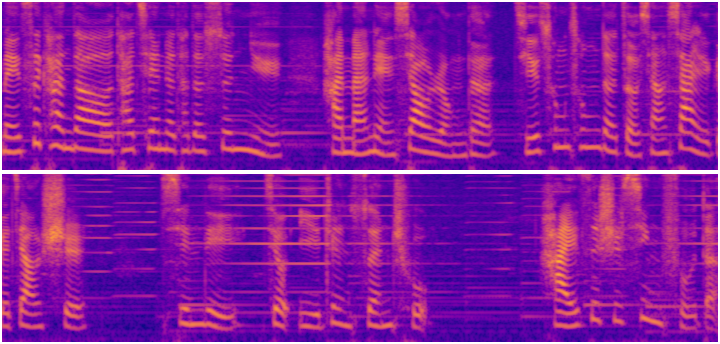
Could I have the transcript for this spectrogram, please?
每次看到他牵着他的孙女，还满脸笑容的急匆匆地走向下一个教室，心里就一阵酸楚。孩子是幸福的，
